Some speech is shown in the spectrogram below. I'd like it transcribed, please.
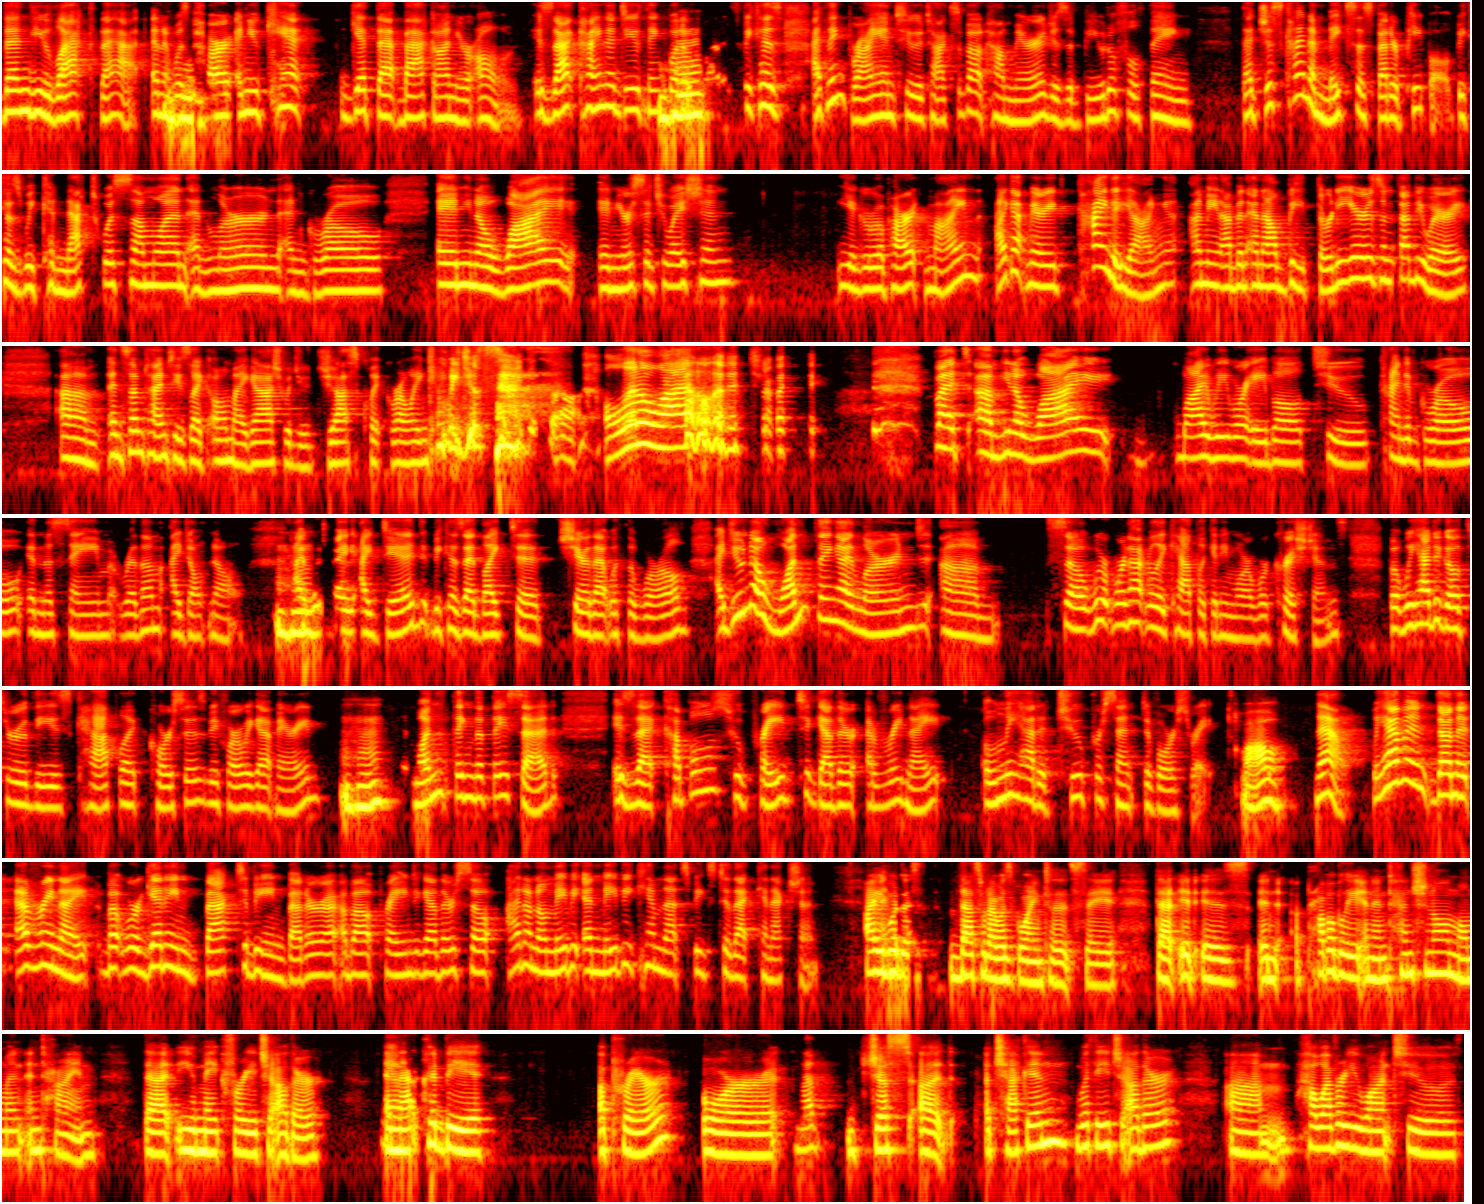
then you lacked that. And it was Mhm. hard, and you can't get that back on your own. Is that kind of, do you think, what it Mhm. was? Because I think Brian too talks about how marriage is a beautiful thing that just kind of makes us better people because we connect with someone and learn and grow. And you know why in your situation you grew apart? Mine, I got married kind of young. I mean, I've been and I'll be 30 years in February. Um, and sometimes he's like, "Oh my gosh, would you just quit growing? Can we just see for a little while and enjoy?" it?" But um, you know why why we were able to kind of grow in the same rhythm, I don't know. I Mhm. wish I, I did because I'd like to share that with the world. I do know one thing I learned. Um, so we're we're not really Catholic anymore. We're Christians, but we had to go through these Catholic courses before we got married. Mhm. One thing that they said is that couples who prayed together every night only had a 2% divorce rate. Wow. Now, we haven't done it every night, but we're getting back to being better about praying together. So I don't know, maybe, and maybe Kim, that speaks to that connection. I and, would, that's what I was going to say, that it is an, probably an intentional moment in time that you make for each other. Yep. And that could be a prayer or yep. just a, a check in with each other um, however you want to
